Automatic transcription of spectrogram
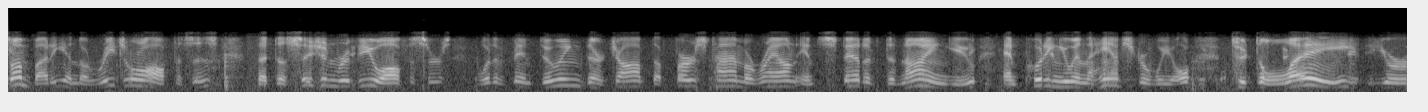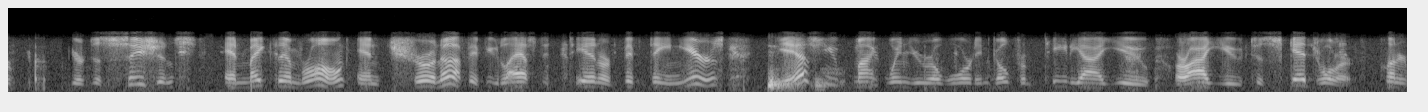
somebody in the regional offices the decision review officers would have been doing their job the first time around instead of denying you and putting you in the hamster wheel to delay your your decisions and make them wrong and sure enough if you lasted 10 or 15 years yes you might win your award and go from TDIU or IU to schedular 100%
